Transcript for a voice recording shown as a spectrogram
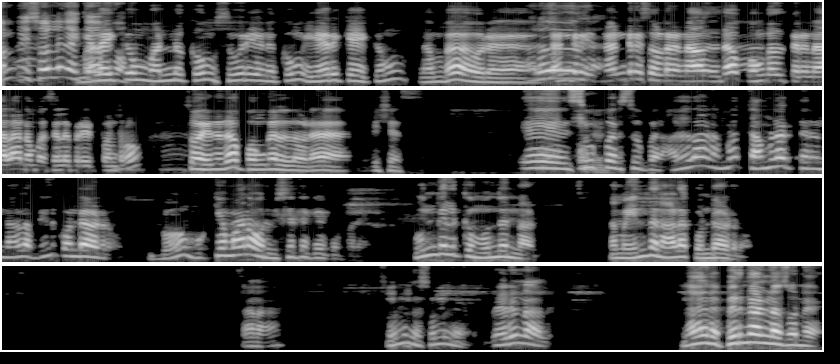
அம்பி சொல்லுங்க கேப்போம். மலைக்கும் மண்ணுக்கும் சூரியனுக்கும் இயற்கைக்கும் நம்ம ஒரு. நன்றி நன்றி சொல்ற நாள் தான் பொங்கல் திருநாளா நம்ம செலிப்ரேட் பண்றோம். சோ இதுதான் பொங்கலோட விஷஸ். ஏ சூப்பர் சூப்பர். அதுதான் நம்ம தமிழர் திருநாள் அப்படின்னு கொண்டாடுறோம். இப்போ முக்கியமான ஒரு விஷயத்த கேட்க போறேன். பொங்கலுக்கு முந்தின நாள். நம்ம எந்த நாளை கொண்டாடுறோம். ஆனா சொல்லுங்க. சொல்லுங்க வெறுநாள் நான் என்ன பெருநாள் நான் சொன்னேன்.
